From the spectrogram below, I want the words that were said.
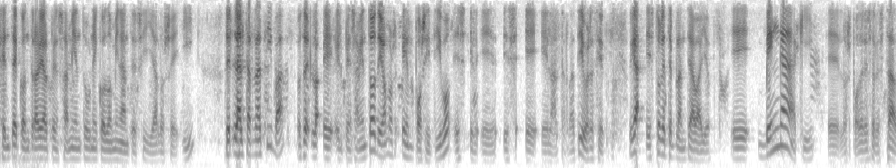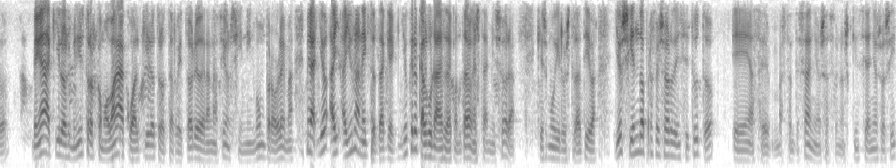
gente contraria al pensamiento único dominante. Sí, ya lo sé. ¿Y? La alternativa, eh, el pensamiento, digamos, en positivo es el, eh, es eh, el alternativo. Es decir, oiga, esto que te planteaba yo, vengan aquí los poderes del Estado, vengan aquí los ministros como van a cualquier otro territorio de la nación sin ningún problema. Mira, yo hay, hay una anécdota que yo creo que alguna vez le he contado en esta emisora, que es muy ilustrativa. Yo siendo profesor de instituto, hace bastantes años, hace unos 15 años o así,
